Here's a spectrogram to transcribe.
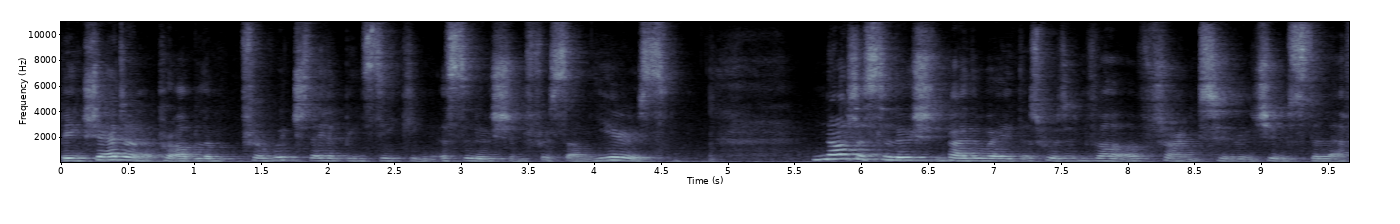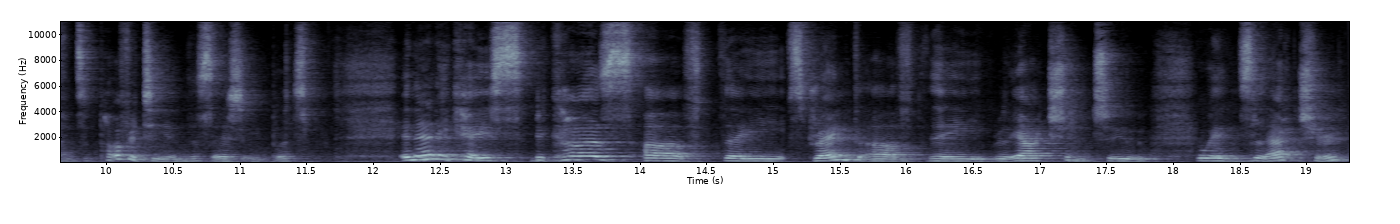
being shed on a problem for which they had been seeking a solution for some years. Not a solution, by the way, that would involve trying to reduce the levels of poverty in the city, but in any case, because of the strength of the reaction to Gwyn's lecture,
